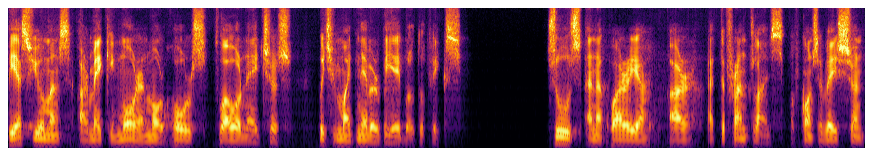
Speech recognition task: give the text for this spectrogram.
We as humans are making more and more holes to our natures, which we might never be able to fix. Zoos and aquaria are at the front lines of conservation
